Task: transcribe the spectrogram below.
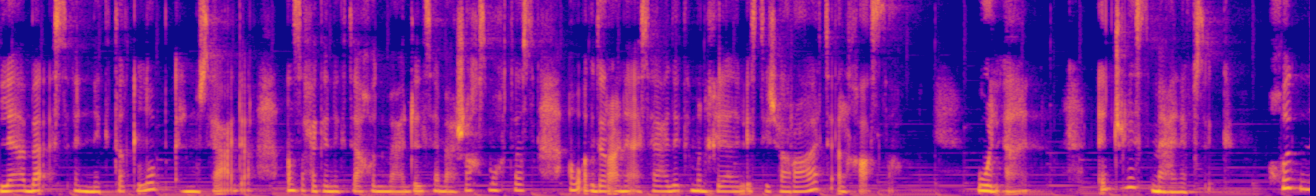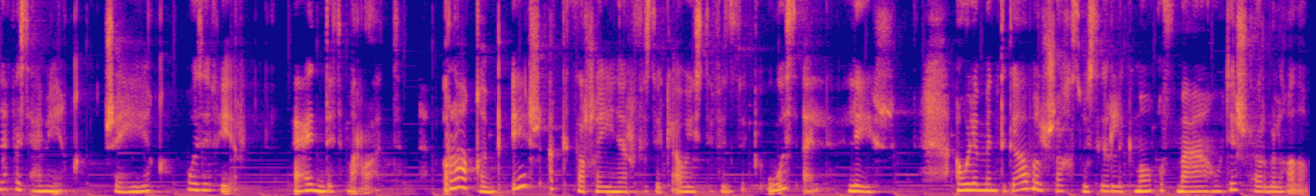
لا بأس أنك تطلب المساعدة. أنصحك أنك تأخذ مع جلسة مع شخص مختص أو أقدر أنا أساعدك من خلال الاستشارات الخاصة. والآن اجلس مع نفسك. خذ نفس عميق شهيق وزفير عدة مرات. راقب إيش أكثر شيء ينرفزك أو يستفزك واسأل ليش؟ أو لما تقابل شخص ويصير لك موقف معاه وتشعر بالغضب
